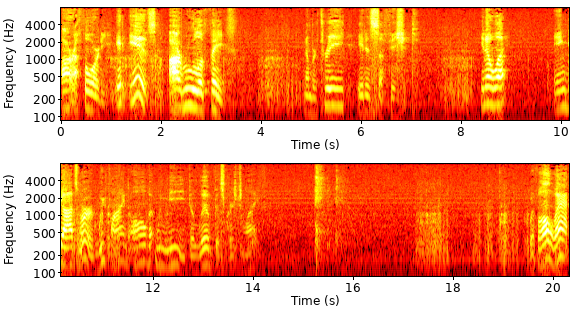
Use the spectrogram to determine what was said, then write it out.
our authority. It is our rule of faith. Number three, it is sufficient. You know what? In God's Word, we find all that we need to live this Christian life. With all that,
